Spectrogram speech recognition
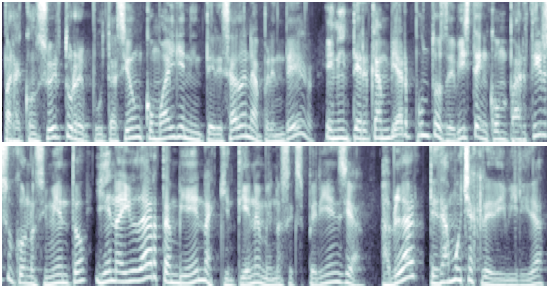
para construir tu reputación como alguien interesado en aprender, en intercambiar puntos de vista, en compartir su conocimiento y en ayudar también a quien tiene menos experiencia. Hablar te da mucha credibilidad,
